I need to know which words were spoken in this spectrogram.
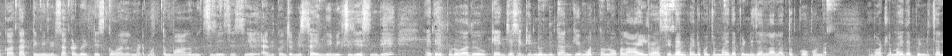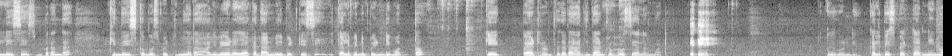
ఒక థర్టీ మినిట్స్ అక్కడ పెట్టేసుకోవాలన్నమాట. మొత్తం బాగా మిక్సీ చేసేసి అది కొంచెం మిస్ అయింది మిక్సీ చేసింది. అయితే ఇప్పుడు అది కేక్ చేసే గిన్నె ఉంది. దానికి మొత్తం లోపల ఆయిల్ రాసి దానిపైన కొంచెం మైదా పిండి చల్లాలి అతుక్కోకుండా అట్లా మైదాపిండి చల్లేసి శుభ్రంగా కింద ఇసుక పోసి పెట్టింది కదా అది వేడయ్యాక దాని మీద పెట్టేసి కలిపిన పిండి మొత్తం కేక్ బ్యాటర్ ఉంటుంది కదా అది దాంట్లో పోసేయాలన్నమాట. అనుకోండి కలిపేసి పెట్టాను నేను.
